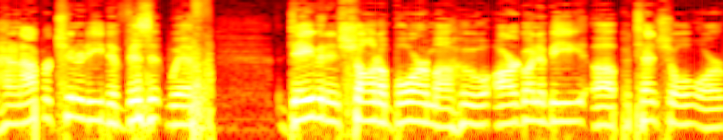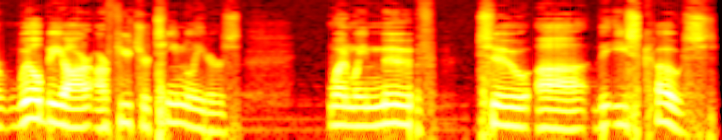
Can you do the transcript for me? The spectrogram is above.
I had an opportunity to visit with David and Shauna Borma, who are going to be uh, potential or will be our, our future team leaders when we move to uh, the East Coast.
